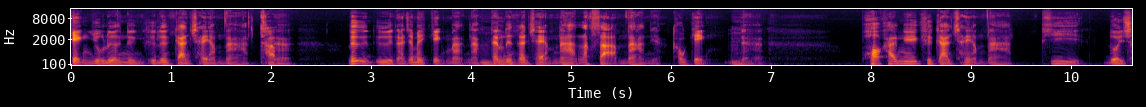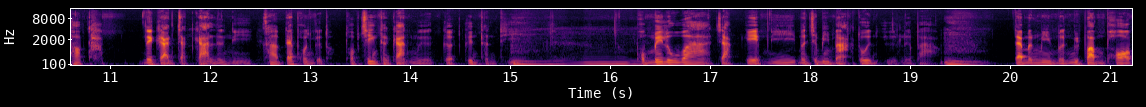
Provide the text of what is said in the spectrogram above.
เก่งอยู่เรื่องหนึ่งคือเรื่องการใช้อำนาจครับนะเรื่องอื่นๆอาจจะไม่เก่งมากนักอืมแต่เรื่องการใช้อำนาจรักษาอำนาจเนี่ยเขาเก่งอืมนะฮะพอครั้งนี้คือการใช้อำนาจที่โดยชอบธรรม ในการจัดการเรื่องนี้ครับแต่ผลกระทบชิงทางการเมืองเกิดขึ้นทันทีอืมผมไม่รู้ว่าจากเกมนี้มันจะมีหมากตัวอื่นๆหรือเปล่าอืมแต่มันมีเหมือนมีความพร้อม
